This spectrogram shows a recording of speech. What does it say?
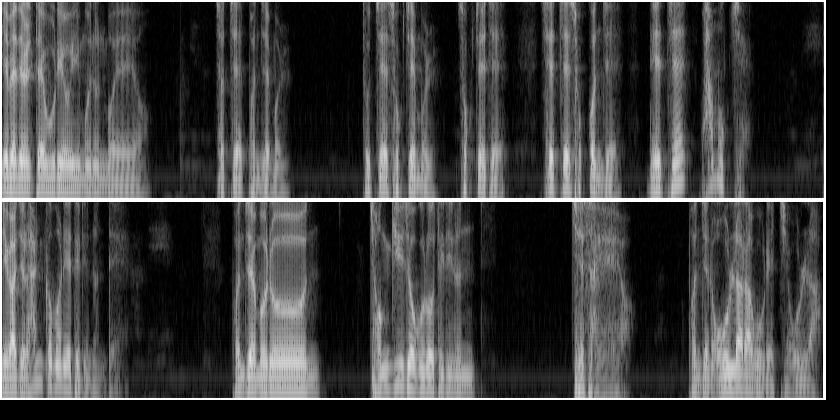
예배드릴 때 우리의 의무는 뭐예요? 첫째 번제물, 둘째 속제물, 속제제, 셋째 속건제, 넷째 화목제. 네 가지를 한꺼번에 드리는데 번제물은 정기적으로 드리는 제사예요. 번제는 올라라고 그랬죠. 올라.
